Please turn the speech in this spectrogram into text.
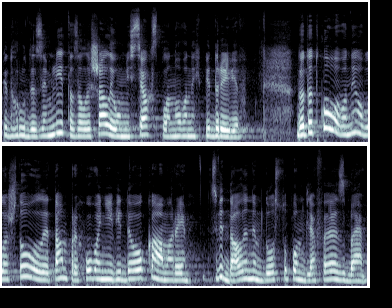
під груди землі та залишали у місцях спланованих підривів. Додатково вони облаштовували там приховані відеокамери з віддаленим доступом для ФСБ.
